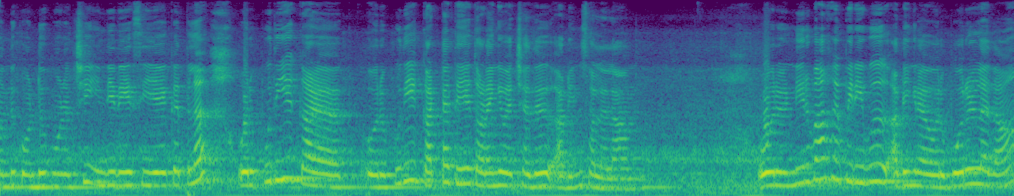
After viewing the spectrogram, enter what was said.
வந்து கொண்டு போணுச்சு. இந்திய தேசிய இயக்கத்தில் ஒரு புதிய க ஒரு புதிய கட்டத்தையே தொடங்கி வச்சது அப்படின்னு சொல்லலாம். ஒரு நிர்வாக பிரிவு அப்படிங்கிற ஒரு பொருளில் தான்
